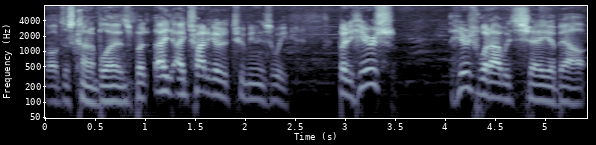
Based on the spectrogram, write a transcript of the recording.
All just kind of blends. But I, I try to go to two meetings a week. But here's here's what I would say about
